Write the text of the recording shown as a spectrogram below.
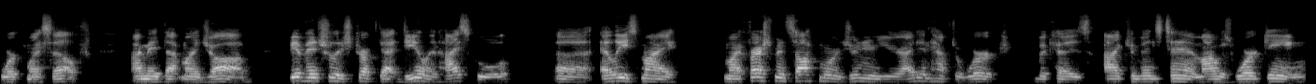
work myself. I made that my job. We eventually struck that deal in high school. Uh, at least my my freshman, sophomore, and junior year, I didn't have to work because I convinced him I was working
